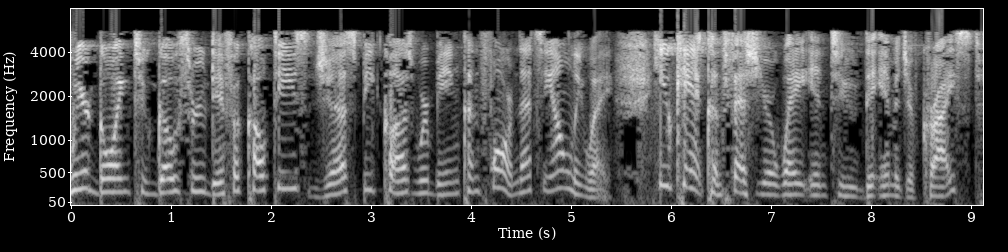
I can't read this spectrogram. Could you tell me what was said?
we're going to go through difficulties just because we're being conformed. That's the only way. You can't confess your way into the image of Christ.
